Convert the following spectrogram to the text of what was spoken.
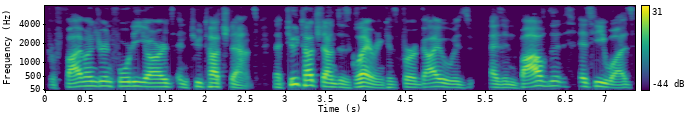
for 540 yards and two touchdowns. That two touchdowns is glaring because for a guy who is as involved as, as he was,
